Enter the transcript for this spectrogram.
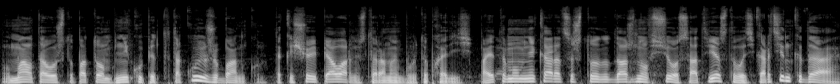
мало того, что потом не купят такую же банку, так еще и пивоварню стороной будут обходить. Поэтому мне кажется, что должно все соответствовать. Картинка, да,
